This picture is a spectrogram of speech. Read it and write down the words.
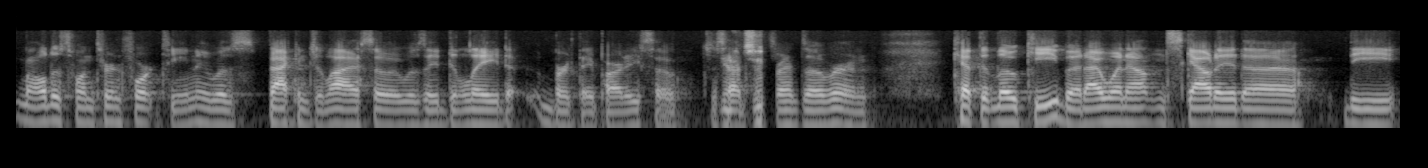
my oldest one turned 14. It was back in July, so it was a delayed birthday party. So just had some friends over and kept it low key. But I went out and scouted uh, the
